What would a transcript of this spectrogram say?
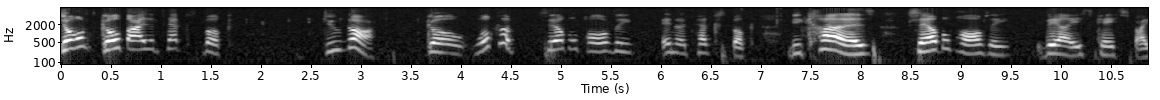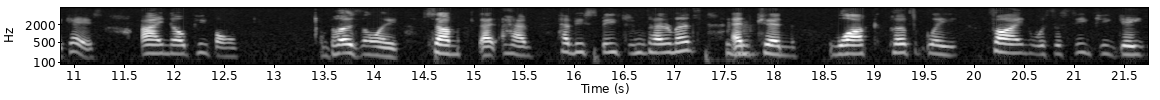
don't go by the textbook. Do not go look up cerebral palsy in a textbook because cerebral palsy varies case by case. I know people personally, some that have heavy speech impediments and mm-hmm. can walk perfectly fine with a CP gait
